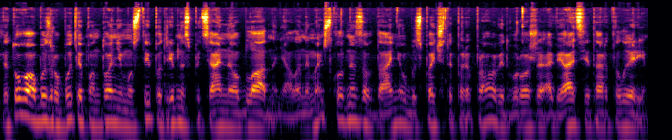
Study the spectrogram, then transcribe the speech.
Для того, аби зробити понтонні мости, потрібне спеціальне обладнання, але не менш складне завдання убезпечити переправу від ворожої авіації та артилерії.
